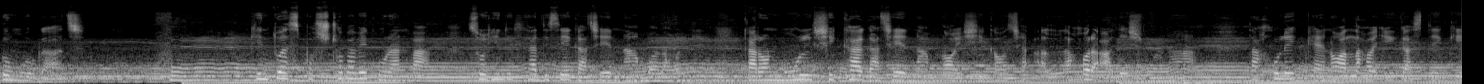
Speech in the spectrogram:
ডুমুর গাছ। কিন্তু স্পষ্টভাবে কোরআন বা সহিদ হাদিসে গাছের নাম বলা হয়নি। কারণ মূল শিক্ষা গাছের নাম নয়, শিক্ষা হচ্ছে আল্লাহর আদেশ মানা। তাহলে কেন আল্লাহ এই গাছ থেকে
